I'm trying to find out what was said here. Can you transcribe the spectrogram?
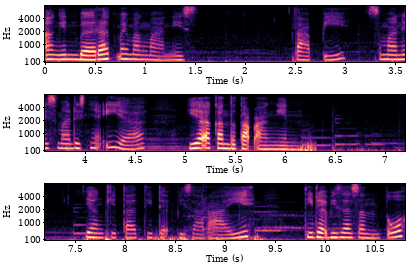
Angin barat memang manis, tapi semanis-manisnya ia, ia akan tetap angin. Yang kita tidak bisa raih, tidak bisa sentuh,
